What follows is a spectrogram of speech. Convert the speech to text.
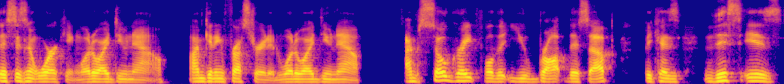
This isn't working. What do I do now? I'm getting frustrated. What do I do now? I'm so grateful that you brought this up because this is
